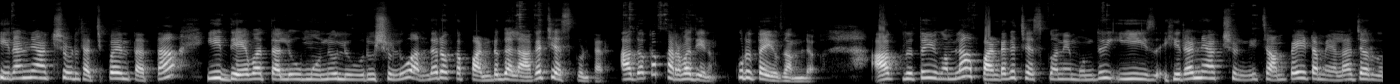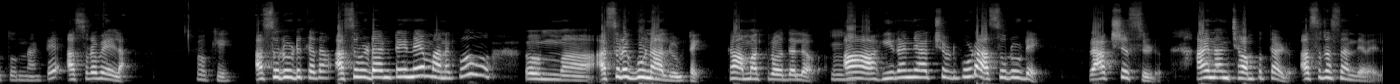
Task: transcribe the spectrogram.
హిరణ్యాక్షుడు చచ్చిపోయిన తర్వాత ఈ దేవతలు మునులు ఋషులు అందరూ ఒక పండుగలాగా చేసుకుంటారు. అదొక పర్వదినం కృతయుగంలో. ఆ కృతయుగంలో ఆ పండగ చేసుకునే ముందు ఈ హిరణ్యాక్షుడిని చంపేయటం ఎలా జరుగుతుందంటే అసురవేళ. ఓకే. అసురుడు కదా అసురుడు అంటేనే మనకు అసుర గుణాలు ఉంటాయి కామక్రోధలో. ఆ హిరణ్యాక్షుడు కూడా అసురుడే రాక్షసుడు. ఆయన చంపుతాడు అసుర సంధ్య వేళ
